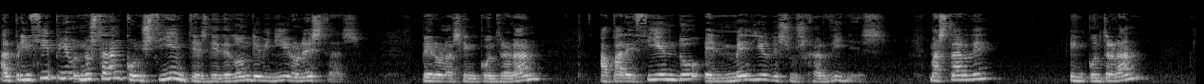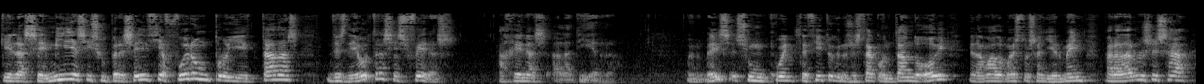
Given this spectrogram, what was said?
Al principio no estarán conscientes de de dónde vinieron estas, pero las encontrarán apareciendo en medio de sus jardines. Más tarde encontrarán que las semillas y su presencia fueron proyectadas desde otras esferas ajenas a la Tierra. Bueno, ¿veis? Es un cuentecito que nos está contando hoy el amado Maestro Saint Germain para darnos esa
